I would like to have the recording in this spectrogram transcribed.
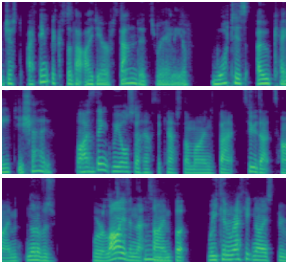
just i think because of that idea of standards really of what is okay to show Well, I think we also have to cast our minds back to that time. None of us were alive in that Mm. time, but we can recognize through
